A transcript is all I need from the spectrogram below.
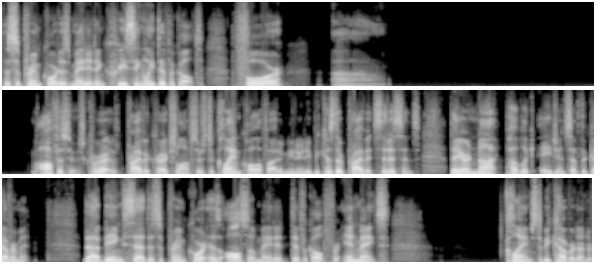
The Supreme Court has made it increasingly difficult for uh, officers, private correctional officers, to claim qualified immunity because they're private citizens. They are not public agents of the government. That being said, the Supreme Court has also made it difficult for inmates' claims to be covered under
